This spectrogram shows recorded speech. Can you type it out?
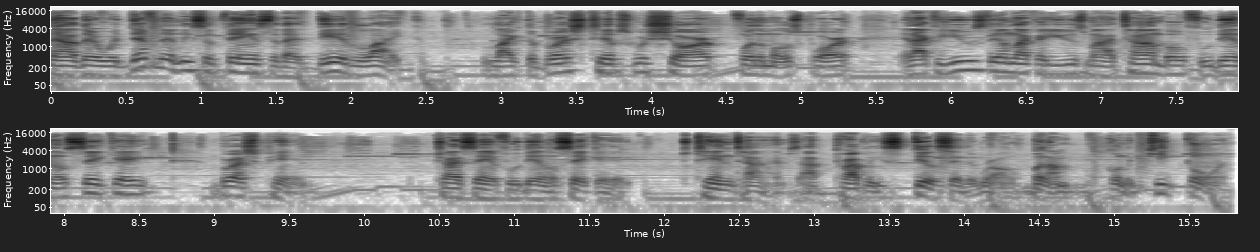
Now there were definitely some things that I did like like the brush tips were sharp for the most part and I could use them like I use my Tombow Fudenosuke brush pen. Try saying Fudenosuke 10 times. I probably still said it wrong, but I'm going to keep going.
